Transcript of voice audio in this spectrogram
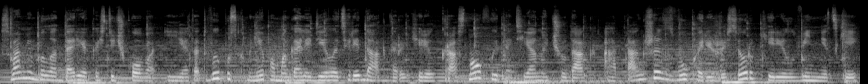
С вами была Дарья Костючкова, и этот выпуск мне помогали делать редакторы Кирилл Краснов и Татьяна Чудак, а также звукорежиссер Кирилл Винницкий.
